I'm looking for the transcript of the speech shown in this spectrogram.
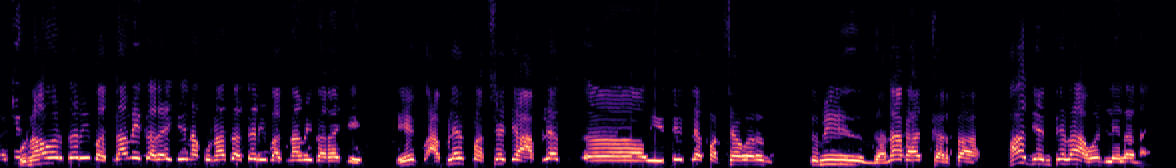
कुणावर तरी बदनामी करायची ना कुणाचा तरी बदनामी करायची. एक आपल्याच पक्षाच्या आपल्याच युतीतल्या पक्षावर तुम्ही घणाघात करता हा जनतेला आवडलेला नाही.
